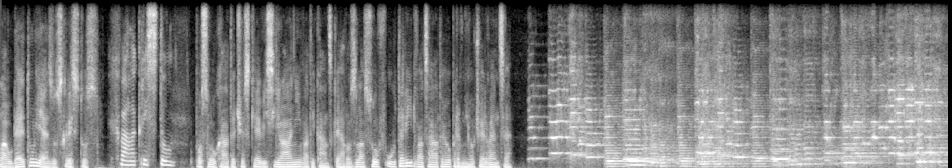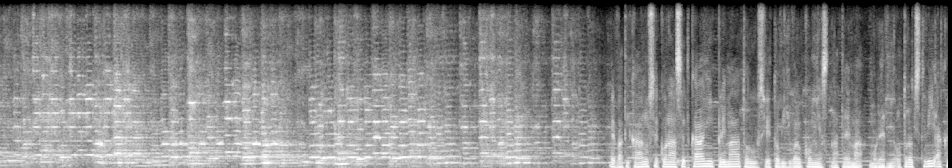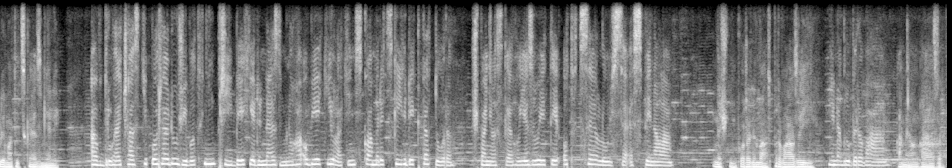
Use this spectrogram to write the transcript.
Laudetur Jezus Christus. Chvála Kristu. Posloucháte české vysílání Vatikánského rozhlasu v úterý 21. července. Ve Vatikánu se koná setkání primátorů světových velkoměst na téma moderní otroctví a klimatické změny. A v druhé části pořadu životní příběh jedné z mnoha obětí latinskoamerických diktatur, španělského jezuity otce Luise Espinala. Dnešním pořadem vás provázejí Jana Gruberová a Milan Glázer.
